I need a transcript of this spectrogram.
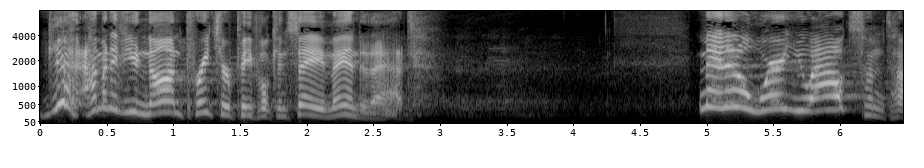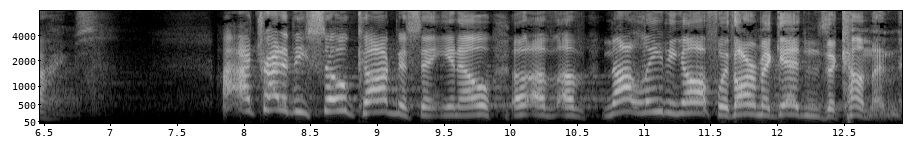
Yeah, how many of you non preacher people can say amen to that? Man, it'll wear you out sometimes. I, I try to be so cognizant, you know, of, of not leading off with Armageddon's a coming,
